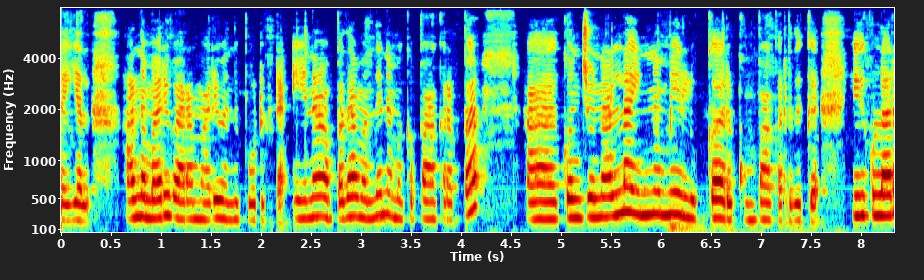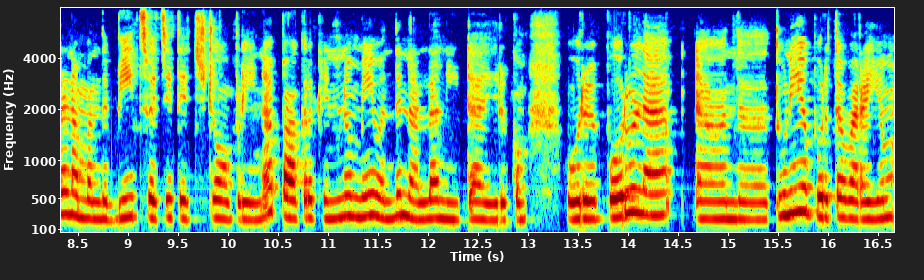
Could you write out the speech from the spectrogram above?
தையல் அந்த மாதிரி வர மாதிரி வந்து போட்டுக்கிட்டேன். ஏன்னா அப்போ தான் வந்து நமக்கு பார்க்குறப்ப கொஞ்சம் நல்லா இன்னுமே லுக்காக இருக்கும் பார்க்குறதுக்கு இதுக்குள்ளார நம்ம அந்த பீட்ஸ் வச்சு தைச்சிட்டோம் அப்படின்னா பார்க்குறக்கு இன்னுமே வந்து நல்லா நீட்டாக இருக்கும். ஒரு பொருளை அந்த துணியை பொறுத்த வரையும்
